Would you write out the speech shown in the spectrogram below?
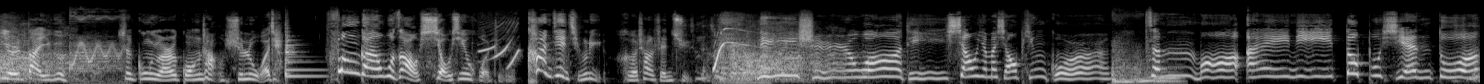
一人带一个。上公园广场巡逻去，风干物燥，小心火烛。看见情侣合唱神曲，你是我的小呀嘛小苹果，怎么爱你都不嫌多。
